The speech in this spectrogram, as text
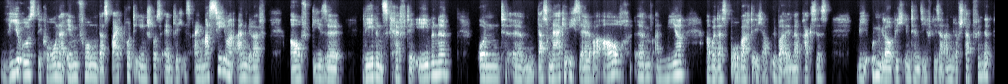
Virus, die Corona-Impfung, das Spike-Protein schlussendlich ist ein massiver Angriff auf diese Lebenskräfte-Ebene. Und ähm, das merke ich selber auch ähm, an mir, aber das beobachte ich auch überall in der Praxis, wie unglaublich intensiv dieser Angriff stattfindet.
